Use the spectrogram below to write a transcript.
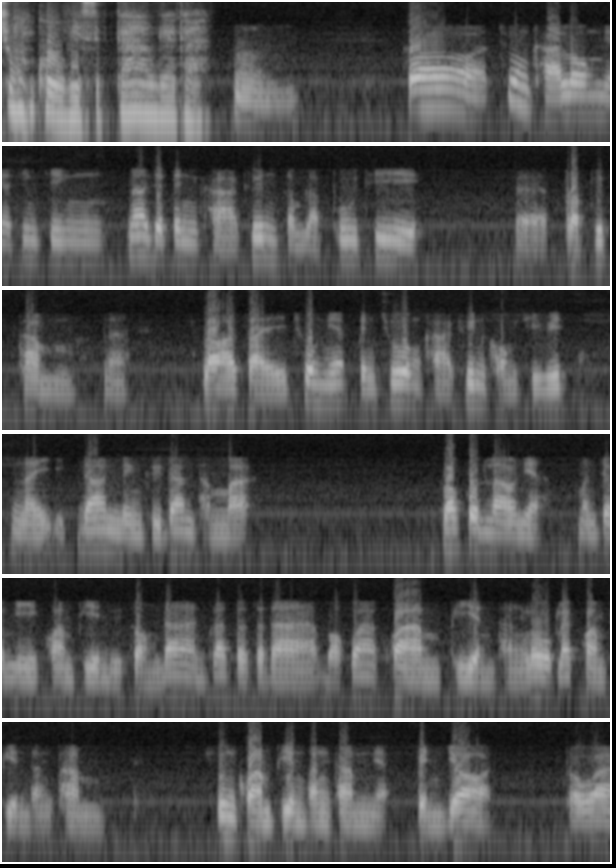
ช่วงโควิด -19 เนี่ยค่ะ อืม ก็ช่วงขาลงเนี่ยจริง ๆ น่าจะเป็นขาขึ้นสำหรับผู้ที่ประพฤติธรรมนะเราอาศัยช่วงเนี้ยเป็นช่วงขาขึ้นของชีวิตในอีกด้านหนึ่งคือด้านธรรมะ เพราะคนเราเนี่ย มันจะมีความเพียรอยู่สองด้าน พระศาสดาบอกว่าความเพียรทางโลกและความเพียรทางธรรม ซึ่งความเพียรทางธรรมเนี่ยเป็นยอด เพราะว่า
